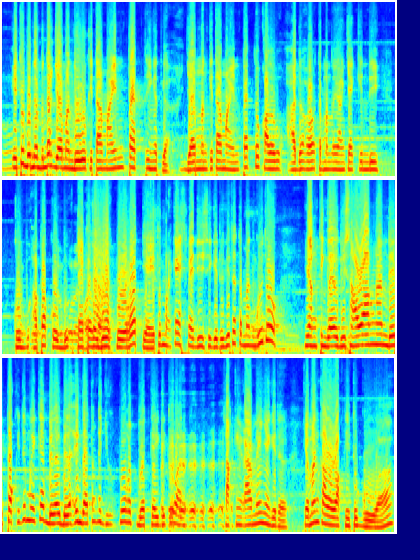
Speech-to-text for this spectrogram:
Oh. Itu bener-bener zaman dulu kita main pet, inget gak? Zaman kita main pet tuh kalau ada oh, temen yang check-in di kubu apa kubu. TPU Jeruk Purut ya itu mereka ekspedisi gitu-gitu teman gue tuh Oh, iya. yang tinggal di Sawangan Depok itu mereka bela-belain datang ke Jeruk Purut buat kayak gituan saking ramenya gitu cuman kalau waktu itu gua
